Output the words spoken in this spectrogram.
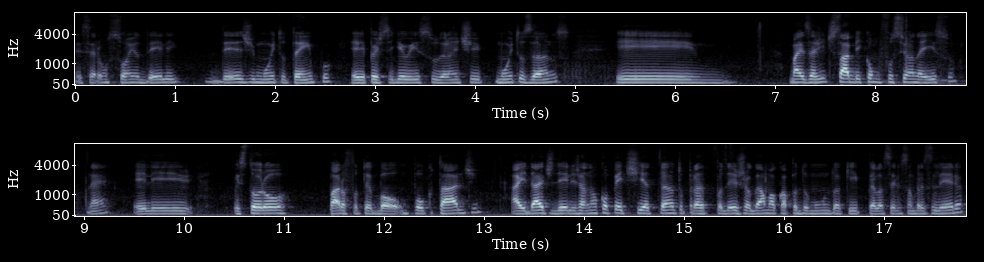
Esse era um sonho dele desde muito tempo. Ele perseguiu isso durante muitos anos. E mas a gente sabe como funciona isso, né? Ele estourou para o futebol um pouco tarde. A idade dele já não competia tanto para poder jogar uma Copa do Mundo aqui pela seleção brasileira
